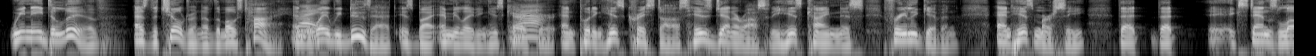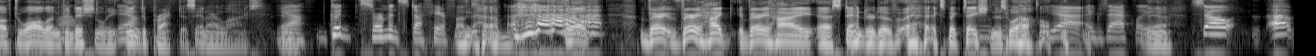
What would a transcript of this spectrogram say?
we need to live as the children of the Most High, and Right. the way we do that is by emulating His character and putting His Christos, His generosity, His kindness, freely given, and His mercy that that extends love to all unconditionally Yeah. into practice in our lives. Yeah. good sermon stuff here, folks. well, very very high very high uh, standard of uh, expectation as well. yeah, exactly. Yeah. So uh,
